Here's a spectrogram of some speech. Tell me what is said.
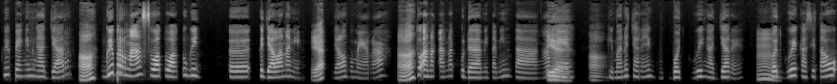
gue pengen ngajar Ah. gue pernah suatu waktu gue eh, ke jalanan ya Ya. jalan pemerah Ah. itu anak-anak udah minta-minta ngamen ah, gimana caranya buat gue ngajar ya hmm, buat gue kasih tahu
